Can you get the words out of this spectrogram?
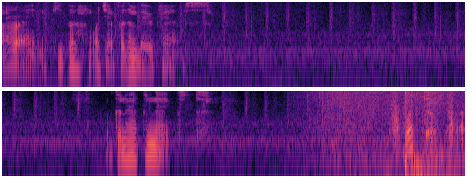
Alright, let's keep a watch out for them bear traps. Gonna happen next? What the fuck?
